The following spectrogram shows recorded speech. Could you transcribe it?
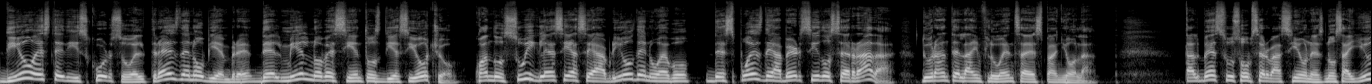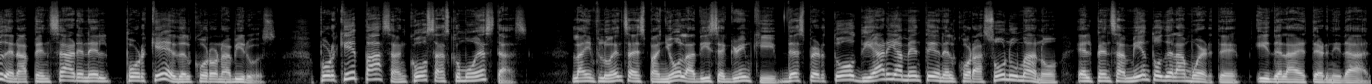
Dio este discurso el 3 de noviembre del 1918, cuando su iglesia se abrió de nuevo después de haber sido cerrada durante la influenza española. Tal vez sus observaciones nos ayuden a pensar en el porqué del coronavirus. ¿Por qué pasan cosas como estas? La influenza española, dice Grimke, despertó diariamente en el corazón humano el pensamiento de la muerte y de la eternidad.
